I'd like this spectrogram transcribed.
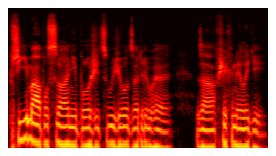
přijímá poslání položit svůj život za druhé, za všechny lidi.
